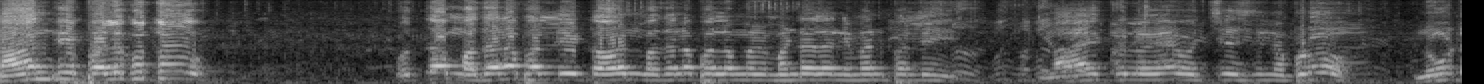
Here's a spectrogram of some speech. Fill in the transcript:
నాంది పలుకుతూ కొత్త మదనపల్లి టౌన్ మదనపల్లి మండల నిమన్పల్లి నాయకులు వచ్చేసినప్పుడు నూట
